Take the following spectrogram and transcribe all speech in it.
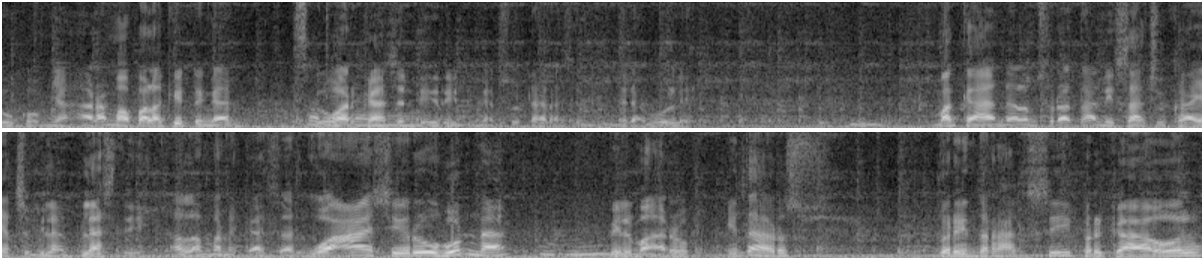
hukumnya haram, apalagi dengan keluarga Saudaranya. sendiri, dengan saudara sendiri tidak boleh. Maka dalam surat An-Nisa juga ayat 19 nih, Allah menegaskan wa ashiruhunna bil ma'ruf. Kita harus berinteraksi, bergaul,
